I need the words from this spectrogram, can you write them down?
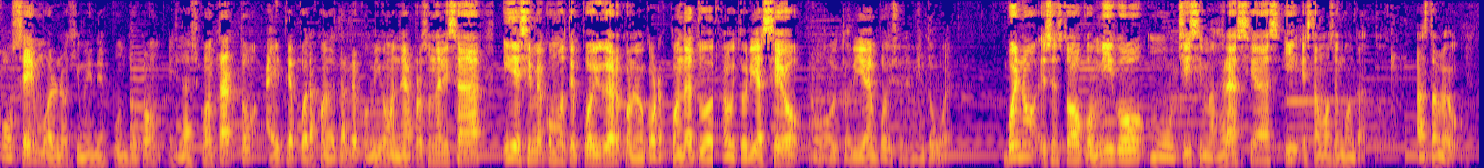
josemorenojiménez.com slash contacto. Ahí te podrás contactarte conmigo de manera personalizada y decirme cómo te puedo ayudar con lo que corresponde a tu auditoría SEO o auditoría en posicionamiento web. Bueno, eso es todo conmigo. Muchísimas gracias y estamos en contacto. Hasta luego.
